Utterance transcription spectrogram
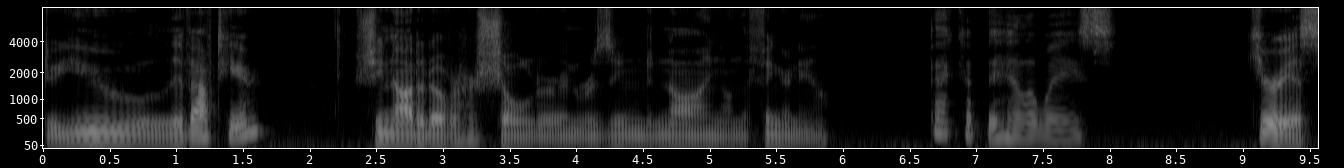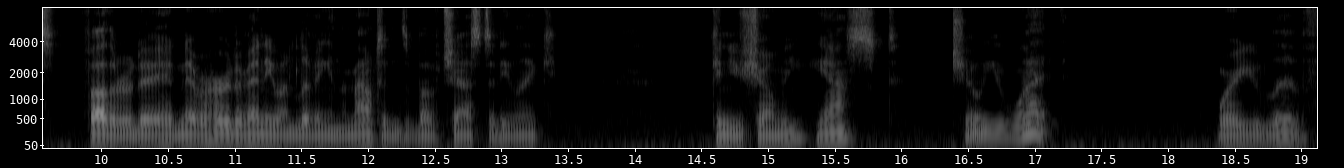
Do you live out here? She nodded over her shoulder and resumed gnawing on the fingernail. Back up the hill a ways. Curious, Father O'Day had never heard of anyone living in the mountains above Chastity Lake. Can you show me? he asked. Show you what? Where you live.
